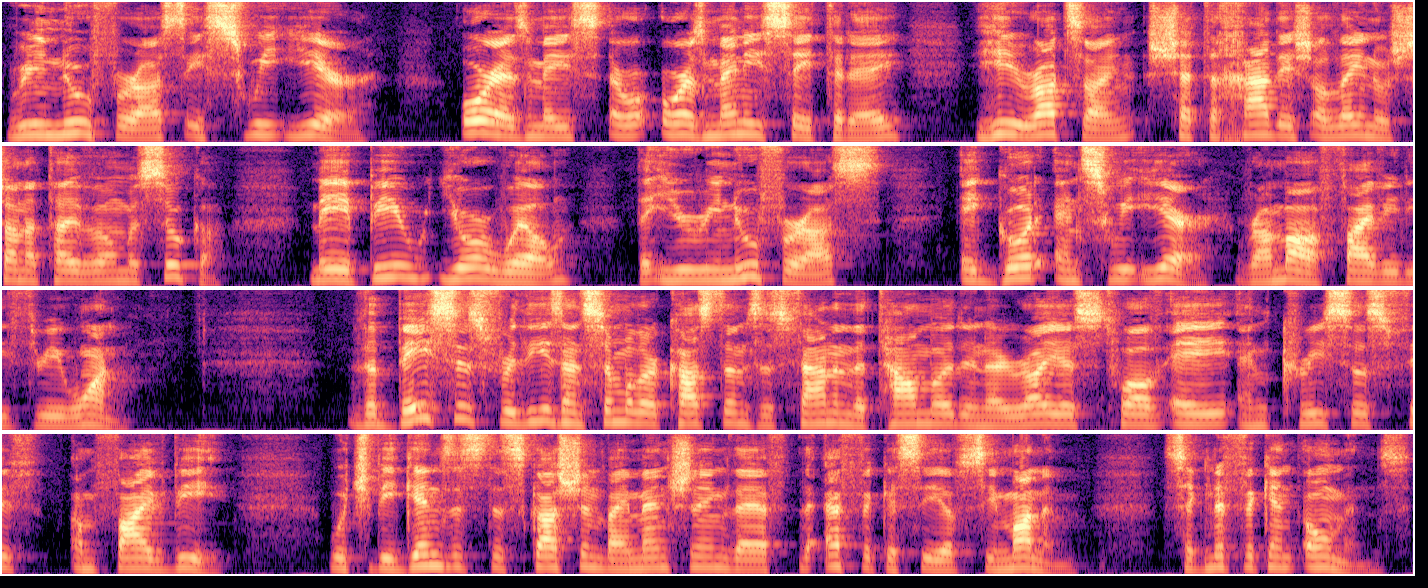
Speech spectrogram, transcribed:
renew for us a sweet year. Or as, may, or, or as many say today, Hi Ratzain Shetachadish Aleinu Shana Taiva Masuka. May it be your will that you renew for us a good and sweet year. Ramah 583.1. The basis for these and similar customs is found in the Talmud in Horayos 12a and Krisos 5b, um, which begins its discussion by mentioning the, the efficacy of simonim, significant omens.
